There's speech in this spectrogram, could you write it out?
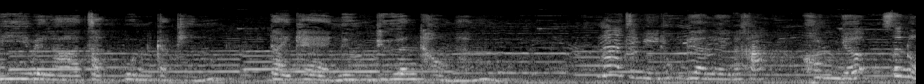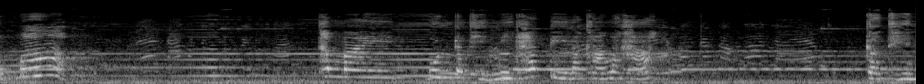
มีเวลาจัดบุญกฐิน ได้แค่หนึ่งเดือนเท่านั้น น่าจะมีทุกเดือนเลยนะคะ คนเยอะสนุกมากทำไมบุญกฐินมีแค่ปีละครั้งล่ะคะกฐิน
